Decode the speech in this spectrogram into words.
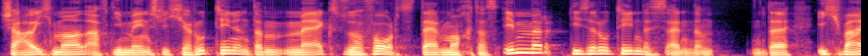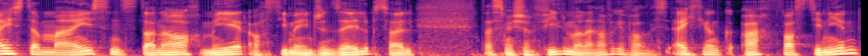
schaue ich mal auf die menschliche Routine und dann merkst du sofort, der macht das immer, diese Routine. Das ist ein, ich weiß dann meistens danach mehr als die Menschen selbst, weil das mir schon viel mal aufgefallen. Ist echt ach, faszinierend.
